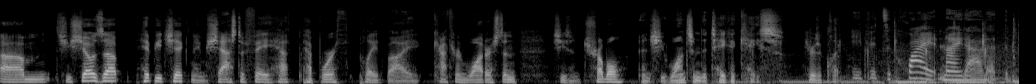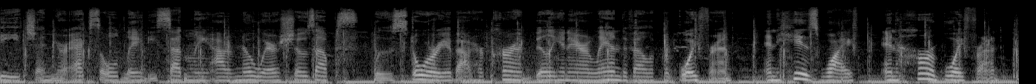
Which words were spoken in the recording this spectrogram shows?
Um, she shows up, hippie chick named Shasta Faye Hep- Hepworth, played by Katherine Waterston. She's in trouble and she wants him to take a case. Here's a clip. If it's a quiet night out at the beach and your ex old lady suddenly out of nowhere shows up with a story about her current billionaire land developer boyfriend and his wife and her boyfriend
